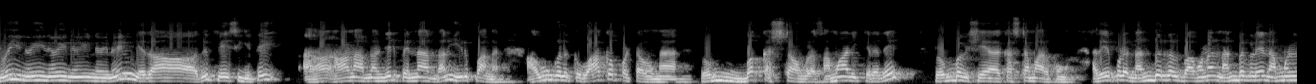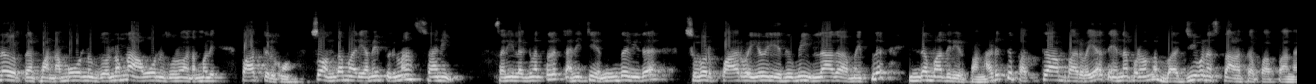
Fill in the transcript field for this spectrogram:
நொய் நொய் நொய் நொய் நொய் நொய் ஏதாவது பேசிக்கிட்டே ஆணா இருந்தாலும் சரி பெண்ணா இருந்தாலும் இருப்பாங்க. அவங்களுக்கு வாக்கப்பட்டவங்க ரொம்ப கஷ்டம். அவங்கள சமாளிக்கிறதே ரொம்ப விஷயம் கஷ்டமா இருக்கும். அதே போல நண்பர்கள் பாகம்னா நண்பர்களே நம்மளே ஒருத்தன் இருப்பான். நம்ம ஒன்று சொன்னோம்னா அவன் ஒண்ணு சொல்லுவான். நம்மளே பார்த்துருக்கோம். ஸோ அந்த மாதிரி அமைப்புகள்லாம் சனி. சனி லக்னத்துல தனிச்சு எந்தவித சுவர் பார்வையோ எதுவுமே இல்லாத அமைப்புல இந்த மாதிரி இருப்பாங்க. அடுத்து பத்தாம் பார்வையா என்ன பண்ணுவாங்க ஜீவனஸ்தானத்தை பார்ப்பாங்க.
